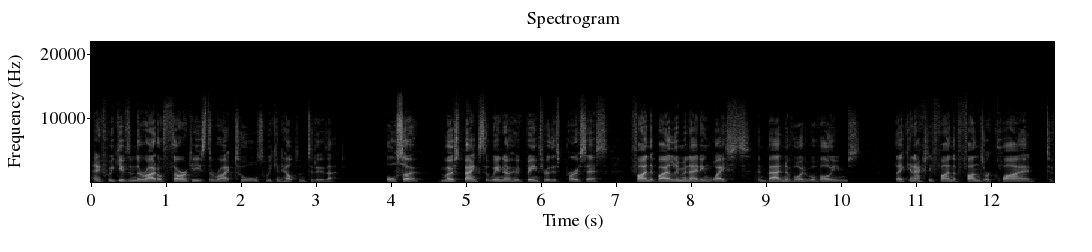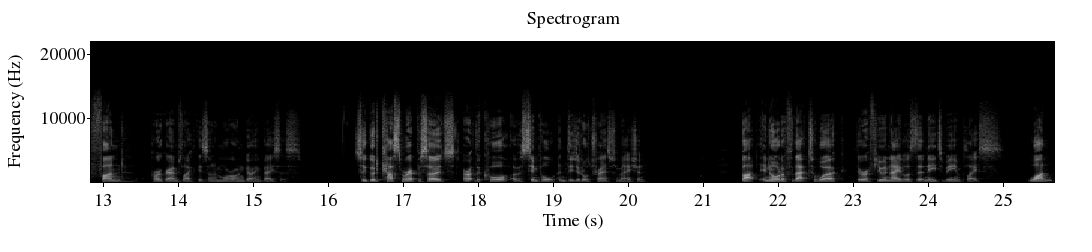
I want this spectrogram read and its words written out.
And if we give them the right authorities, the right tools, we can help them to do that. Also, most banks that we know who've been through this process find that by eliminating waste and bad and avoidable volumes, they can actually find the funds required to fund programs like this on a more ongoing basis. So, good customer episodes are at the core of a simple and digital transformation. But in order for that to work, there are a few enablers that need to be in place. One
